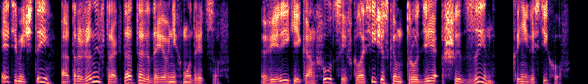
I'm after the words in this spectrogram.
Эти мечты отражены в трактатах древних мудрецов. Великий Конфуций в классическом труде «Шидзин» книга стихов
